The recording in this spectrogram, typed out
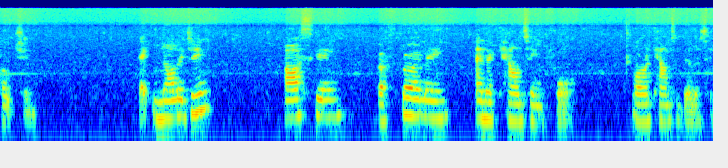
coaching acknowledging, asking, affirming, and accounting for, or accountability.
